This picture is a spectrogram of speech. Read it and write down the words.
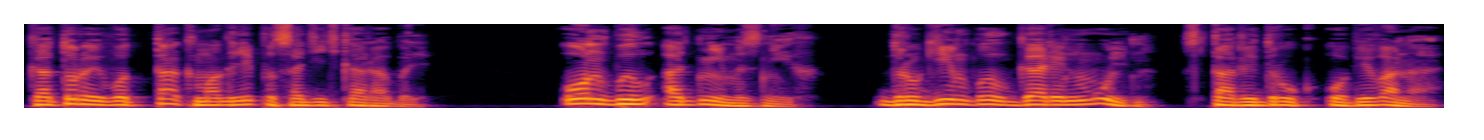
которые вот так могли посадить корабль. Он был одним из них. Другим был Гарин Мульн, старый друг Оби-Вана.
